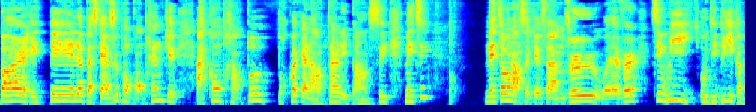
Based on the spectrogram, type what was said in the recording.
beurre épais, là, parce qu'elle veut qu'on comprenne que elle comprend pas pourquoi qu'elle entend les pensées. Mais tu sais, mettons dans ce que femme veut ou whatever, tu sais, oui, au début, il est comme,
